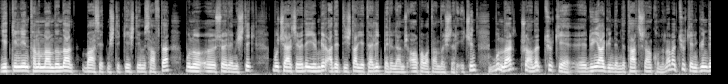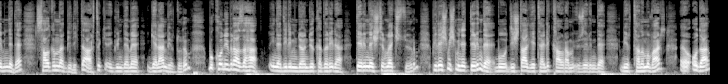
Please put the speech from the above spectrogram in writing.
yetkinliğin tanımlandığından bahsetmiştik geçtiğimiz hafta. Bunu e, söylemiştik. Bu çerçevede 21 adet dijital yeterlilik belirlenmiş Avrupa vatandaşları için. Bunlar şu anda Türkiye e, dünya gündeminde tartışılan konular ve Türkiye'nin gündeminde de salgınla birlikte artık e, gündeme gelen bir durum. Bu konuyu biraz daha yine dilimin döndüğü kadarıyla derinleştirmek istiyorum. Birleşmiş Milletler'in de bu dijital yeterlik kavramı üzerinde bir tanımı var. E, o da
